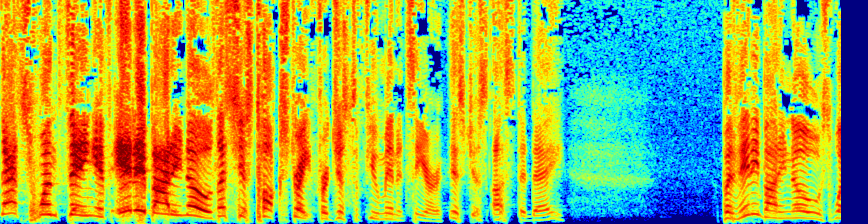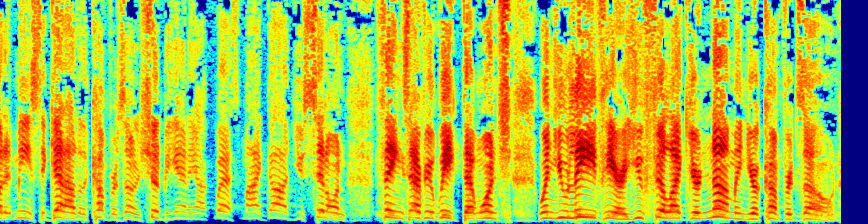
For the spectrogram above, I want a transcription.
That's one thing. If anybody knows, let's just talk straight for just a few minutes here. It's just us today. But if anybody knows what it means to get out of the comfort zone, it should be Antioch West. My God, you sit on things every week that once, when you leave here, you feel like you're numb in your comfort zone.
